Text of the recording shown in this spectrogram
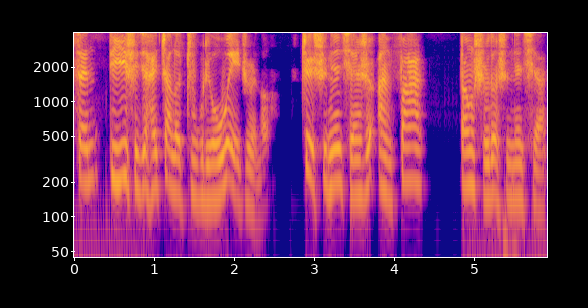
在第一时间还占了主流位置呢。这十年前是案发。当时的十年前，《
